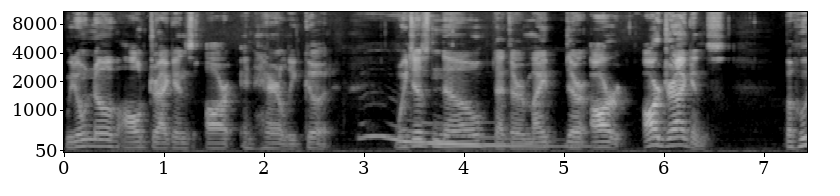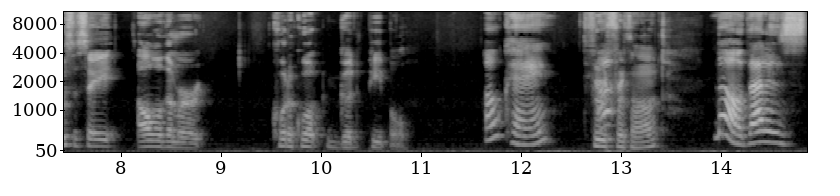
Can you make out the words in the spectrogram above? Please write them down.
we don't know if all dragons are inherently good. We just know that there might there are are dragons, but who's to say all of them are quote unquote good people? Okay. Food Ah. for thought. No, that is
